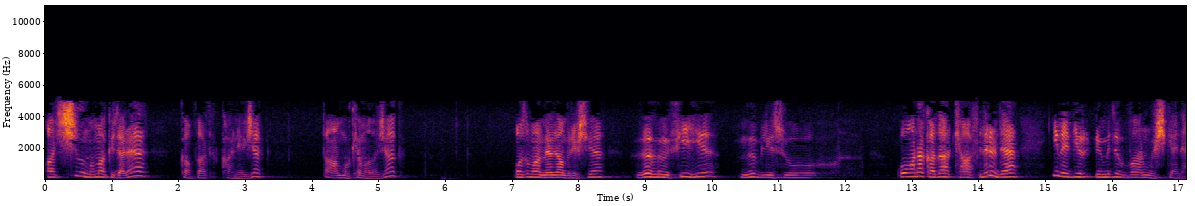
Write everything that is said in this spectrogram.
açılmamak üzere kapılar artık kaynayacak. Tamam muhkem olacak. O zaman Mevlam bir işe ve hum fihi müblisun. O ana kadar kafirlerin de yine bir ümidi varmış gene.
